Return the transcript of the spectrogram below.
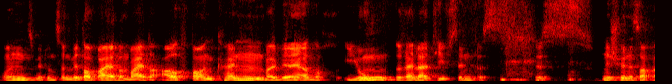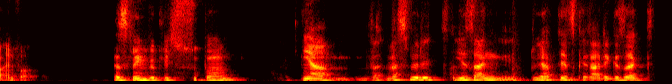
und mit unseren Mitarbeitern weiter aufbauen können, weil wir ja noch jung relativ sind, das ist eine schöne Sache einfach. Das klingt wirklich super. Ja, was würdet ihr sagen? Ihr habt jetzt gerade gesagt,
